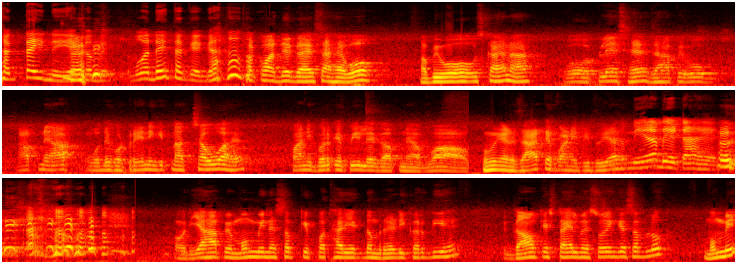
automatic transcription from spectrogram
थकता ही नहीं है कभी। वो नहीं थकेगा। थकवा देगा ऐसा है वो। अभी वो उसका है ना वो प्लेस है जहाँ पे वो आपने आप वो देखो ट्रेनिंग इतना अच्छा हुआ है। पानी भर के पी लेगा अपने आप वाह भूमिका ने जाते पानी पी दू यार मेरा बेटा है और यहाँ पे मम्मी ने सबकी पथारी एकदम रेडी कर दी है गांव के स्टाइल में सोएंगे सब लोग मम्मी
